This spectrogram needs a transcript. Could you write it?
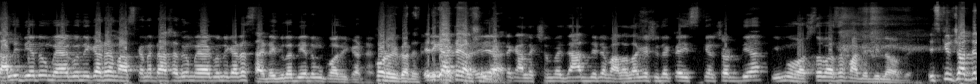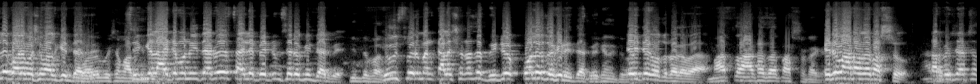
চালি দিয়ে দেবো মেয়াগুনি কাঠের মাঝখানে ডাসা দেবো মেয়াগুনি কাঠের সাইডে গুলো দিয়ে দেবো করি কাঠের। করবি কাঠের। এদিকে একটা কালেকশন একটা কালেকশন ভাই যার যেটা ভালো লাগে শুধু একটা স্ক্রিনশট দিয়া ইমো হোয়াটসঅ্যাপ আছে পাঠিয়ে দিলে হবে। স্ক্রিনশট দিলে ঘরে বসে মাল কিনতে পারবে। সিঙ্গেল আইটেমও নিতে পারবে চাইলে বেডরুম সেটও কিনতে পারবে। কিনতে পারবে। হিউজ পরিমাণ কালেকশন আছে ভিডিও কলেও দেখে নিতে পারবে। এইটা কত টাকা ভাই? মাত্র আট হাজার পাঁচশো টাকা। এটাও আট হাজার পাঁচশো। তারপরে একটা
